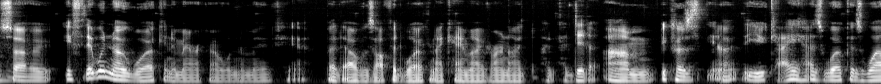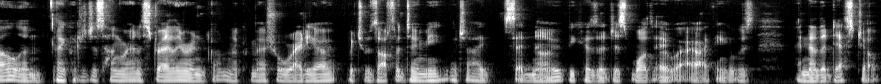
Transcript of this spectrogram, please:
So if there were no work in America, I wouldn't have moved here. But I was offered work and I came over and I, I, I did it. Um, because, you know, the UK has work as well. And I could have just hung around Australia and gotten a commercial radio, which was offered to me, which I said no because it just was, I think it was another desk job.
